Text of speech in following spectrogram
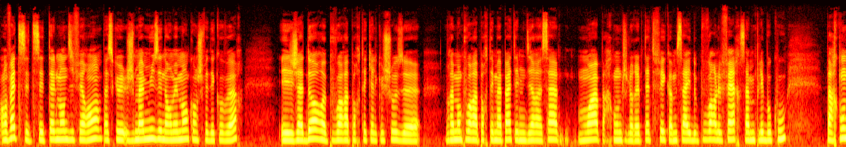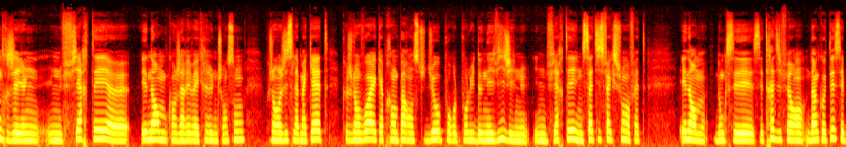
En fait, c'est, tellement différent parce que je m'amuse énormément quand je fais des covers et j'adore pouvoir apporter quelque chose, euh, vraiment pouvoir apporter ma patte et me dire ça, moi par contre, je l'aurais peut-être fait comme ça et de pouvoir le faire, ça me plaît beaucoup. Par contre, j'ai une, fierté euh, énorme quand j'arrive à écrire une chanson, que j'enregistre la maquette, que je l'envoie et qu'après on part en studio pour, pour lui donner vie. J'ai une, une fierté, une satisfaction en fait énorme. Donc c'est très différent. D'un côté, c'est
